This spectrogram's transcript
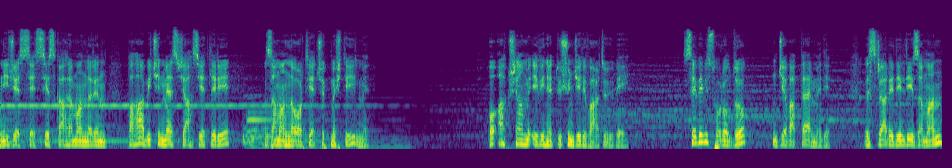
nice sessiz kahramanların paha biçilmez şahsiyetleri zamanla ortaya çıkmış değil mi? O akşam evine düşünceli vardı Übey. Sebebi soruldu, cevap vermedi. Israr edildiği zaman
